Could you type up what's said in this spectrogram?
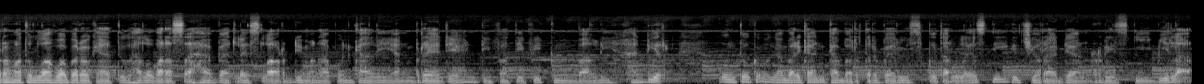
warahmatullahi wabarakatuh. Halo para sahabat Leslar di mana pun kalian berada Diva TV kembali hadir Untuk mengabarkan kabar terbaru seputar Lesti Kejora dan Rizky Bilar.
